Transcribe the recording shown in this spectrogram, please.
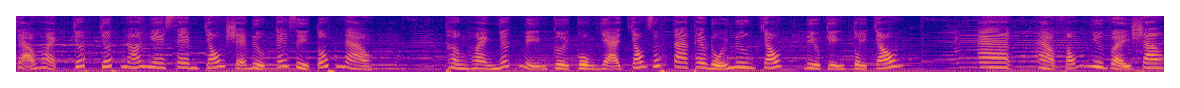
giả hoạt chết chết nói nghe xem cháu sẽ được cái gì tốt nào Thần hoàng nhếch miệng cười cùng dạ cháu giúp ta theo đuổi nương cháu, điều kiện tùy cháu. A, hào phóng như vậy sao?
